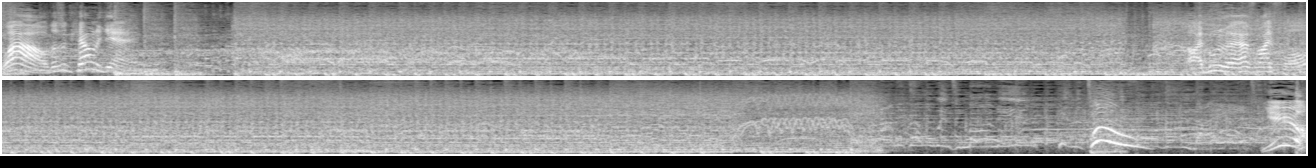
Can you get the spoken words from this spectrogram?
Wow, doesn't count again. Oh, I blew that. That's my fault. Yeah!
